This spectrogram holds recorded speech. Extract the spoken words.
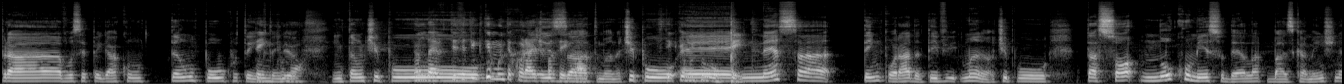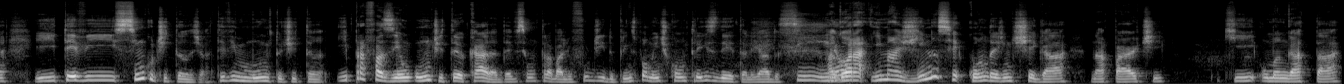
pra você pegar com tão pouco tempo, Tempo, entendeu? nossa. Então, tipo... Não deve ter, você tem que ter muita coragem pra aceitar. Exato, mano. Tipo, é, nessa temporada teve, mano, tipo, tá só no começo dela, basicamente, né? E teve cinco titãs já, teve muito titã. E pra fazer um, um titã, cara, deve ser um trabalho fodido, principalmente com 3D, tá ligado? Sim, Agora, imagina se quando a gente chegar na parte que o mangá tá,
